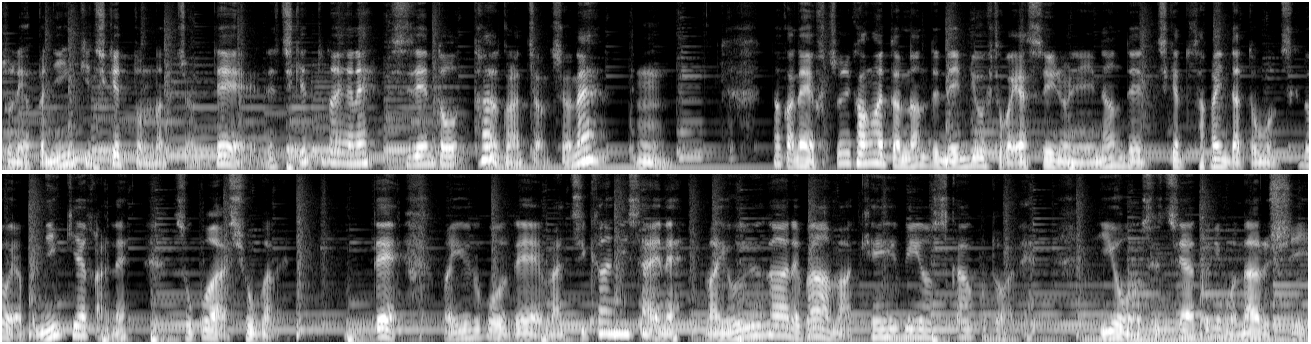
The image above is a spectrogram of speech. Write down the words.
そのやっぱ人気チケットになっちゃうんでで、チケット代がね、自然と高くなっちゃうんですよね。うん。なんかね、普通に考えたらなんで燃料費とか安いのになんでチケット高いんだと思うんですけど、やっぱ人気だからね、そこはしょうがない。で、まあ、いうところで、まあ、時間にさえね、まあ、余裕があれば、まあ、警備を使うことはね、費用の節約にもなるし、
